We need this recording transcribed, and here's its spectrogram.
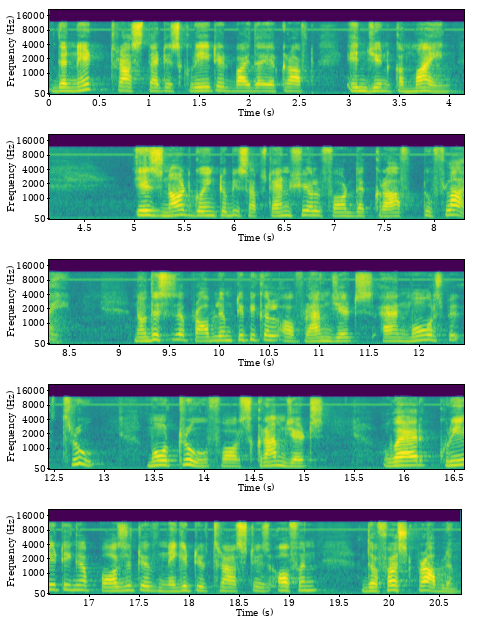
the net thrust that is created by the aircraft engine combined is not going to be substantial for the craft to fly. Now, this is a problem typical of ramjets and more through more true for scramjets, where creating a positive negative thrust is often the first problem,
